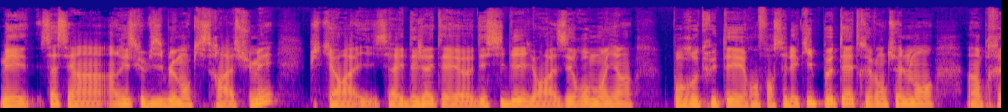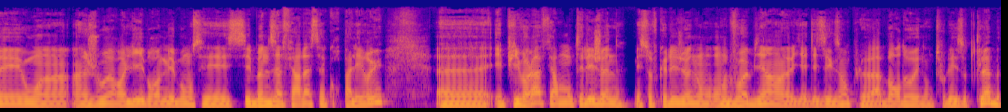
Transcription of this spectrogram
Mais ça, c'est un, risque visiblement qui sera assumé, puisqu'il y aura, ça a déjà été euh, décidé, il y aura zéro moyen pour recruter et renforcer l'équipe. Peut-être éventuellement un prêt ou un, joueur libre, mais bon, ces, bonnes affaires-là, ça court pas les rues. Euh, et puis voilà, faire monter les jeunes. Mais sauf que les jeunes, on, le voit bien, il y a des exemples à Bordeaux et dans tous les autres clubs.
